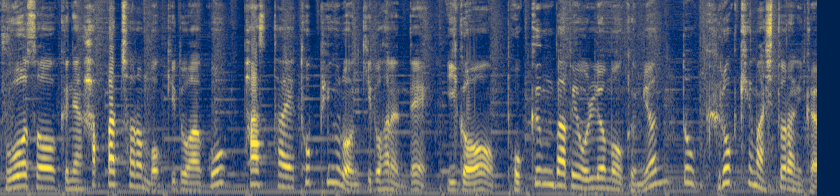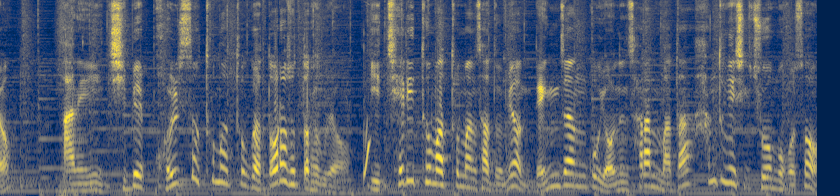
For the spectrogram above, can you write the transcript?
구워서 그냥 핫바처럼 먹기도 하고 파스타에 토핑으로 얹기도 하는데 이거 볶음밥에 올려 먹으면 또 그렇게 맛있더라니까요. 아니 집에 벌써 토마토가 떨어졌더라고요 이 체리 토마토만 사두면 냉장고 여는 사람마다 한두 개씩 주워 먹어서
